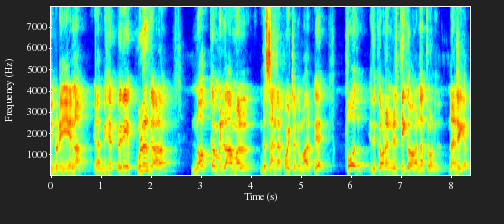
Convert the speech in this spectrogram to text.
என்னுடைய எண்ணம். ஏன்னா மிகப்பெரிய குளிர்காலம் நோக்கம் இல்லாமல் இந்த சண்டை போயிட்டு இருக்க மாதிரி இருக்கு போதும். இதுக்கோட நிறுத்திக்குவாங்கன்னு தான் தோணுது. நன்றிகள்.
